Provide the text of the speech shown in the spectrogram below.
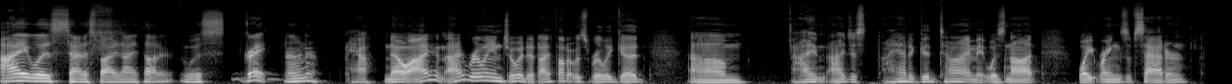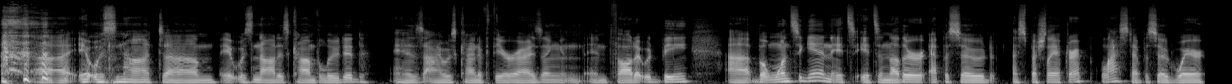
I was satisfied and I thought it was great. I don't know. Yeah, no, I I really enjoyed it. I thought it was really good. Um, I I just I had a good time. It was not White Rings of Saturn. uh, it was not um, it was not as convoluted as I was kind of theorizing and, and thought it would be. Uh, but once again, it's it's another episode, especially after ep- last episode, where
